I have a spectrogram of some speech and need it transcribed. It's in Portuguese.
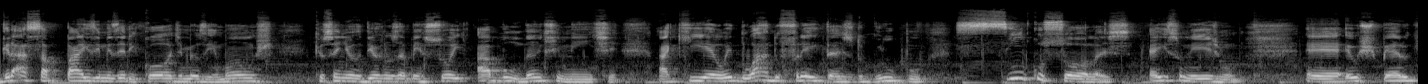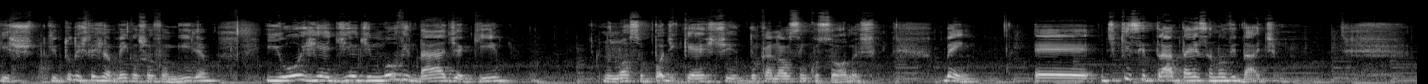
Graça, paz e misericórdia, meus irmãos. Que o Senhor Deus nos abençoe abundantemente. Aqui é o Eduardo Freitas, do grupo Cinco Solas. É isso mesmo. É, eu espero que, que tudo esteja bem com a sua família. E hoje é dia de novidade aqui no nosso podcast do canal Cinco Solas. Bem, é, de que se trata essa novidade?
